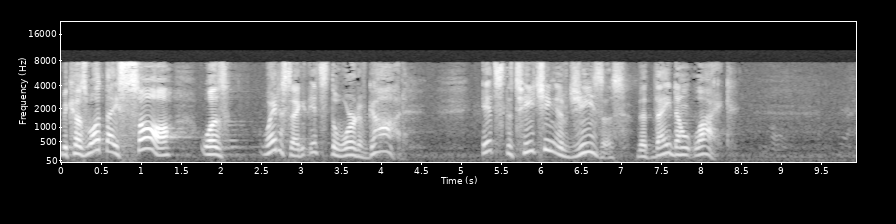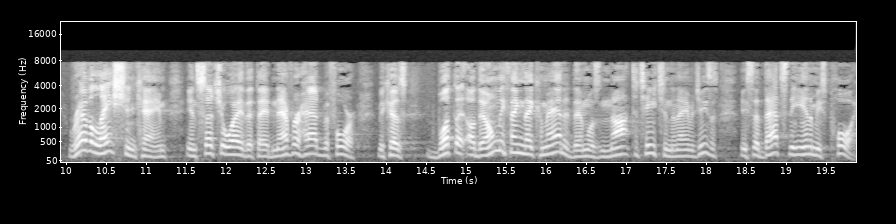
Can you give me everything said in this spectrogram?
because what they saw was wait a second, it's the Word of God. It's the teaching of Jesus that they don't like. Revelation came in such a way that they had never had before because what the only thing they commanded them was not to teach in the name of Jesus. He said that's the enemy's ploy.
